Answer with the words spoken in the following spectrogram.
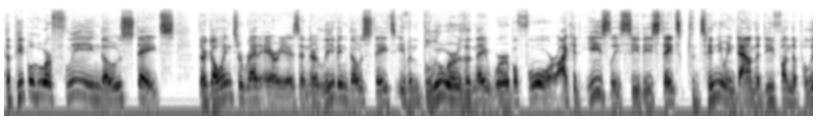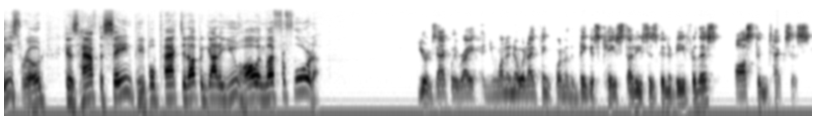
the people who are fleeing those states, they're going to red areas and they're leaving those states even bluer than they were before. I could easily see these states continuing down the defund the police road because half the sane people packed it up and got a U-Haul and left for Florida. You're exactly right. And you want to know what I think one of the biggest case studies is going to be for this? Austin, Texas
